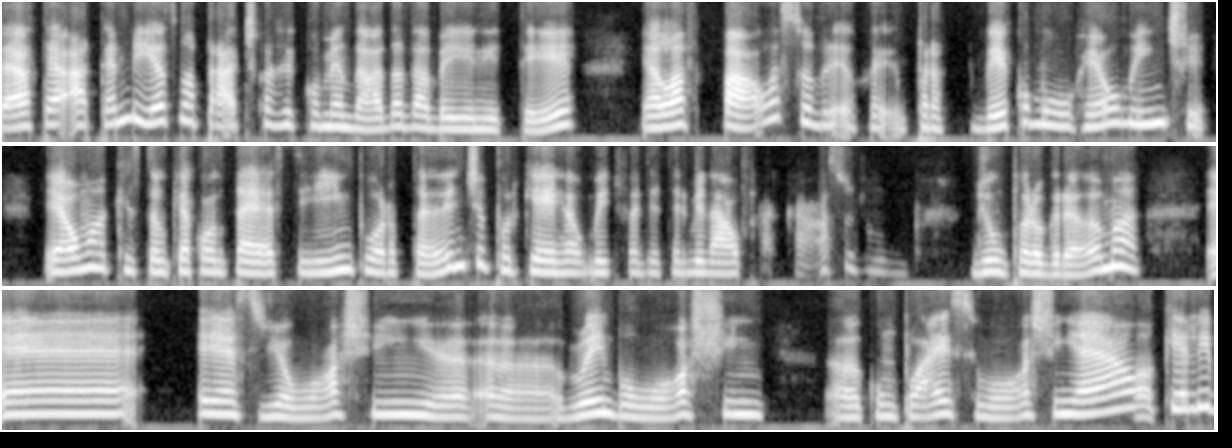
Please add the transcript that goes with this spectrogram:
Até, até mesmo a prática recomendada da BNT, ela fala sobre eh, para ver como realmente é uma questão que acontece e importante, porque realmente vai determinar o fracasso de um, de um programa. É ESG washing, uh, rainbow washing, uh, compliance washing, é aquele,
